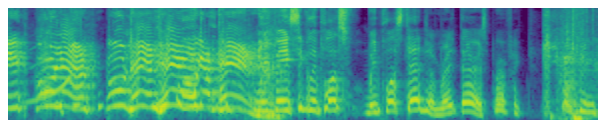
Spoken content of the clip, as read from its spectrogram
eight, going nine, going ten, ten. We got ten. We basically plus we plus ten them right there. It's perfect.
